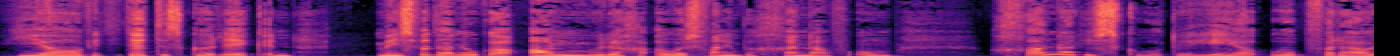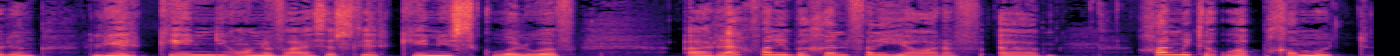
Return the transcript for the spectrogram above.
Ja, weet jy dit is korrek en mense moet dan ook aanmoedig ouers van die begin af om gaan na die skool toe, hê 'n oop verhouding, leer ken die onderwysers, leer ken die skoolhoof uh, reg van die begin van die jaar af. Ehm uh, gaan met 'n oop gemoed.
